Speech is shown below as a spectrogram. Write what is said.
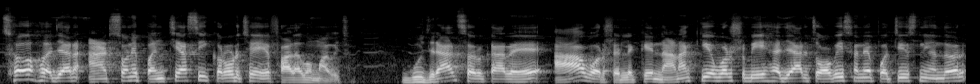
છ હજાર આઠસો ને પંચ્યાસી કરોડ છે એ ફાળવવામાં આવી છે. ગુજરાત સરકારે આ વર્ષ એટલે કે નાણાકીય વર્ષ બે હજાર ચોવીસ અને પચીસની અંદર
